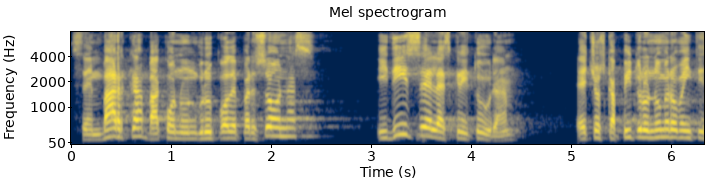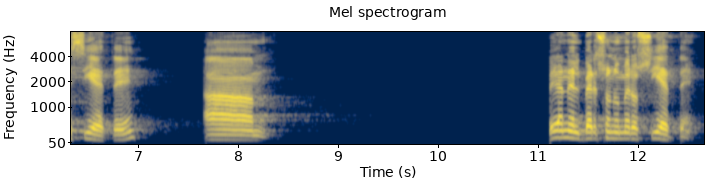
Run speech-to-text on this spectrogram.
se embarca, va con un grupo de personas y dice la escritura, Hechos capítulo número 27, vean el verso número 7,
